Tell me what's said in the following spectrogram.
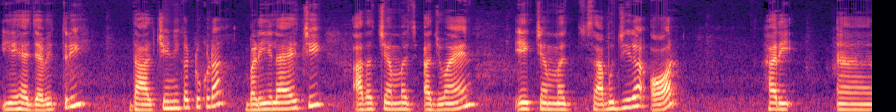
ये है जवित्री दालचीनी का टुकड़ा बड़ी इलायची आधा चम्मच अजवाइन एक चम्मच साबुत जीरा और हरी आ,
